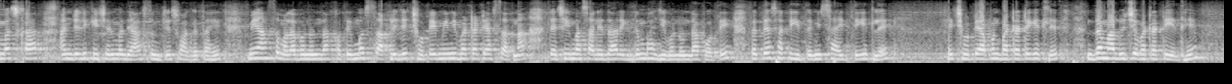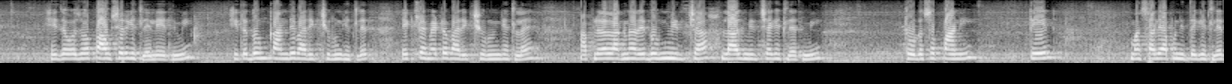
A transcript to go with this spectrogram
नमस्कार अंजली किचनमध्ये आज तुमचे स्वागत आहे. मी आज तुम्हाला बनवून दाखवते मस्त आपले जे छोटे मिनी बटाटे असतात ना त्याची मसालेदार एकदम भाजी बनवून दाखवते. तर त्यासाठी इथं मी साहित्य घेतले हे छोटे आपण बटाटे घेतलेत. दम आलूचे बटाटे इथे हे जवळजवळ पावशेर घेतलेले आहेत मी. इथं दोन कांदे बारीक चिरून घेतलेत. एक टोमॅटो बारीक चिरून घेतला आहे आपल्याला लागणारे दोन मिरच्या लाल मिरच्या घेतल्यात मी. थोडंसं पाणी तेल मसाले आपण इथं घेतलेत.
